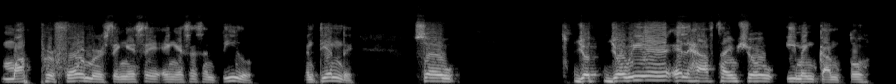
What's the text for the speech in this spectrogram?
más performers en ese, en ese sentido. ¿Me entiendes? So, yo, yo vi el halftime show y me encantó.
